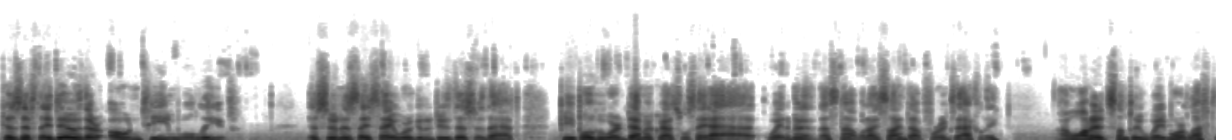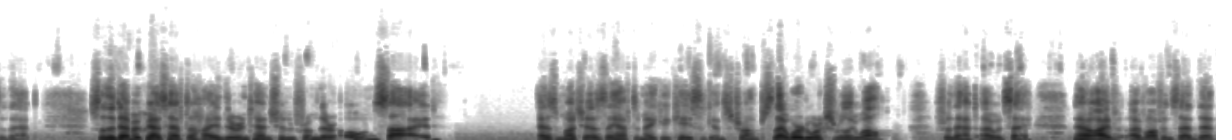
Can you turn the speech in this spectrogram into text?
Because if they do, their own team will leave. As soon as they say we're going to do this or that, people who are Democrats will say, ah, wait a minute, that's not what I signed up for exactly. I wanted something way more left of that. So the Democrats have to hide their intention from their own side as much as they have to make a case against Trump. So that word works really well for that, I would say. Now, I've, I've often said that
